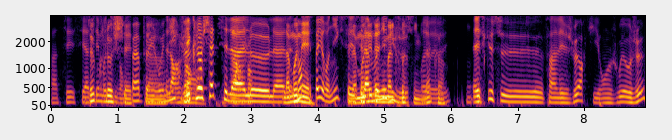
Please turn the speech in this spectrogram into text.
enfin c'est c'est De assez motivant clochettes. C'est pas un peu euh, ironique. les clochettes c'est la, le, la, La la- non, monnaie. c'est pas ironique C'est c'est la monnaie jeu Crossing, Ouais, ouais, d'accord. ouais. Est-ce que ce, enfin, les joueurs qui ont joué au jeu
